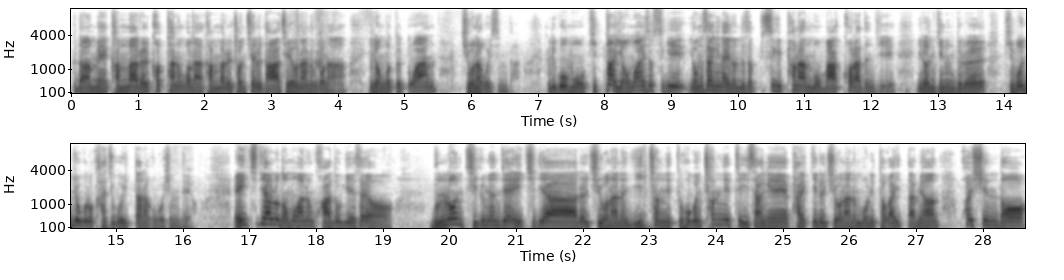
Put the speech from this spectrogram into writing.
그 다음에 감마를 컷하는 거나 감마를 전체를 다 재현하는 거나 이런 것들 또한 지원하고 있습니다. 그리고 뭐 기타 영화에서 쓰기 영상이나 이런 데서 쓰기 편한 뭐 marker라든지 이런 기능들을 기본적으로 가지고 있다라고 보시면 돼요. HDR로 넘어가는 과도기에서요. 물론 지금 현재 HDR을 지원하는 2000니트 혹은 1000니트 이상의 밝기를 지원하는 모니터가 있다면 훨씬 더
